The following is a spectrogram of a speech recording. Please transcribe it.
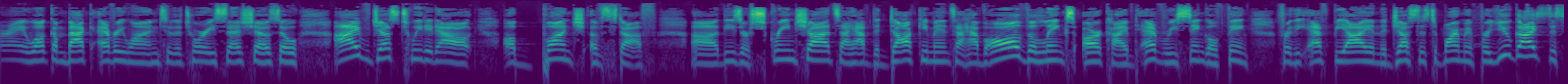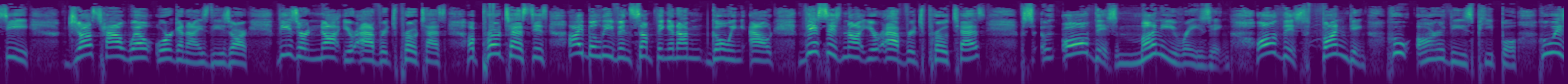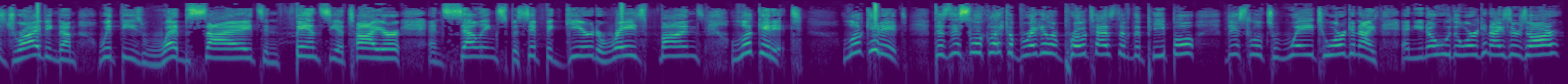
Right, welcome back everyone to the Tori Says Show. So I've just tweeted out a bunch of stuff. Uh, these are screenshots. I have the documents. I have all the links archived, every single thing for the FBI and the Justice Department for you guys to see just how well organized these are. These are not your average protest. A protest is, I believe in something and I'm going out. This is not your average protest. All this money raising, all this funding. Who these people? Who is driving them with these websites and fancy attire and selling specific gear to raise funds? Look at it. Look at it. Does this look like a regular protest of the people? This looks way too organized. And you know who the organizers are?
